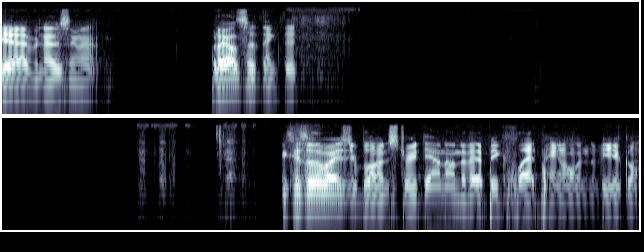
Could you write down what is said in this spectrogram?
Yeah, I've been noticing that. But I also think that because otherwise you're blowing straight down onto that big flat panel in the vehicle.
